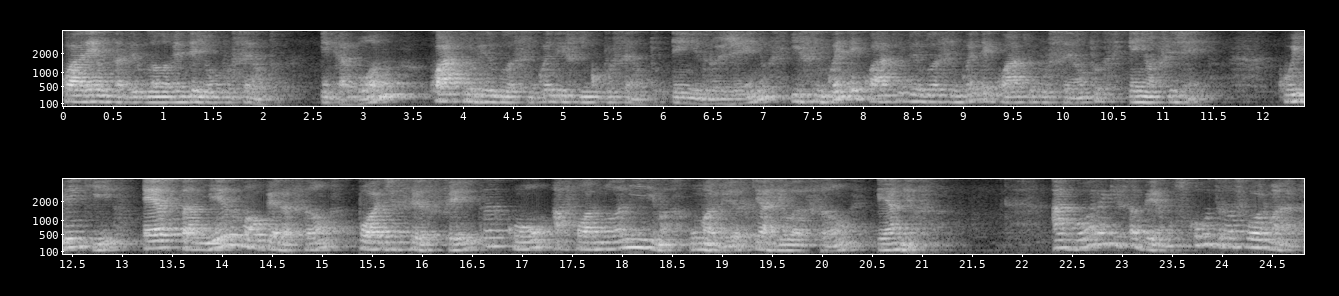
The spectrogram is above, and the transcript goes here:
40,91% em carbono, 4,55% em hidrogênio e 54,54% em oxigênio. Cuidem que esta mesma operação pode ser feita com a fórmula mínima, uma vez que a relação é a mesma. Agora que sabemos como transformar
